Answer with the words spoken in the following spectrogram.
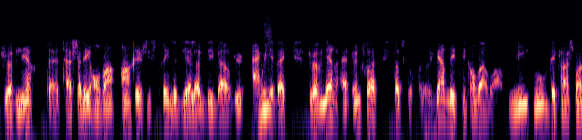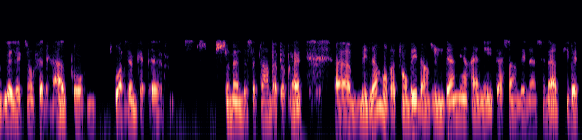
je vais venir t'achaler. On va enregistrer le dialogue des barbus à Oui. Québec. Je vais venir euh, une fois, parce que regarde l'été qu'on va avoir. Mi-août, déclenchement de l'élection fédérale pour une troisième euh, semaine de septembre à peu près. Euh, mais là, on va tomber dans une dernière année d'Assemblée nationale qui va être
